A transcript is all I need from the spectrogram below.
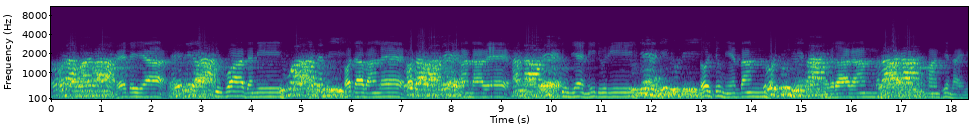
သောတာပန်ကဘယ်တရားဘယ်တရားရှုပွားသနည်းဒီဝါသတိသောတာပန်လည်းသောတာပန်လည်းခန္ဓာပဲခန္ဓာပဲရှုမြဲနေတူသည်ဒီကျဲဒီလူသည်သောရှုမြင်တံတို့သူမြေသာသဂရာကံသဂရာကံမှန်ဖြစ်နိုင်သ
